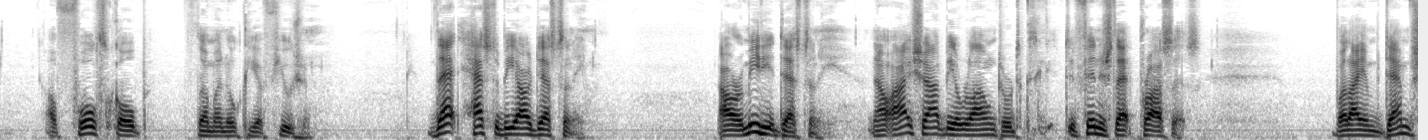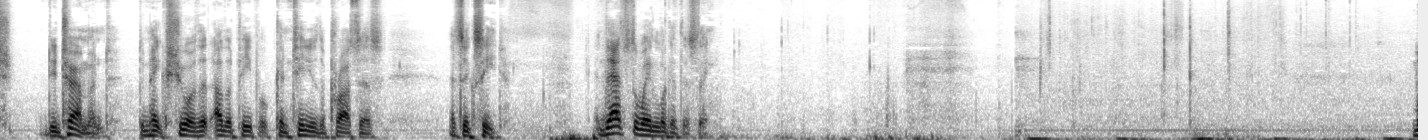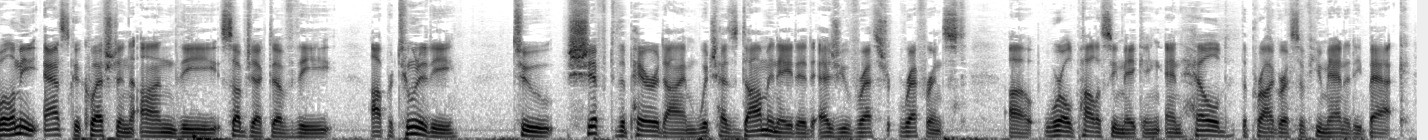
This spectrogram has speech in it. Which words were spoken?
of full scope thermonuclear fusion. That has to be our destiny, our immediate destiny. Now, I shan't be around to, to finish that process, but I am damn determined to make sure that other people continue the process and succeed. And that's the way to look at this thing. Well, let me ask a question on the subject of the opportunity to shift the paradigm which has dominated, as you've res- referenced, uh, world policymaking and held the progress of humanity back.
